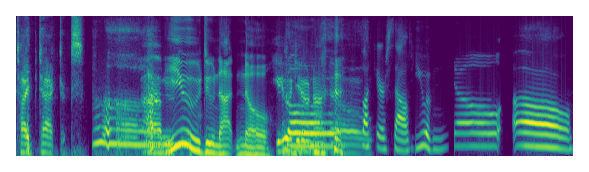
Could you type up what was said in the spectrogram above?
type tactics, Um, you do not know You do not know. Fuck yourself. You have no. Oh.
